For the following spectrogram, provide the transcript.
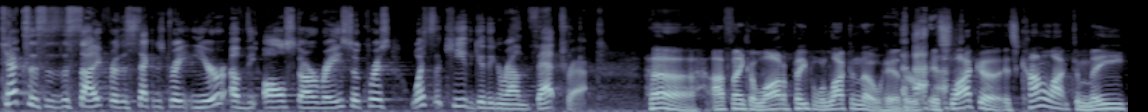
Texas is the site for the second straight year of the All-Star race. So, Chris, what's the key to getting around that track? Uh, I think a lot of people would like to know, Heather. it's like a, it's kind of like to me,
